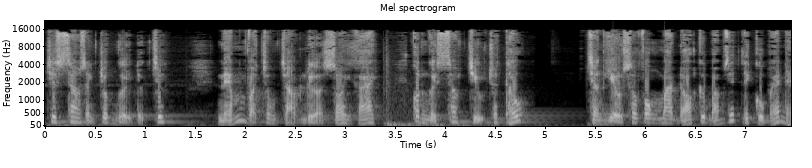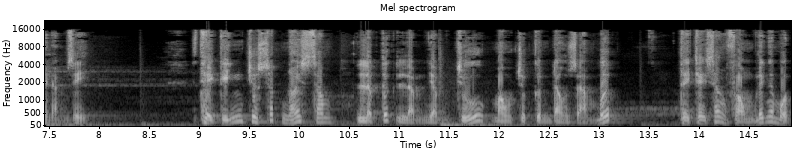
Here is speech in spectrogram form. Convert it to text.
Chứ sao dành cho người được chứ? Ném vào trong chảo lửa soi gai, Con người sao chịu cho thấu? Chẳng hiểu sao vong ma đó cứ bám giết lấy cô bé này làm gì. Thầy kính chưa xuất nói xong, Lập tức lẩm nhẩm, chú, Mong cho cơn đau giảm bớt. Thầy chạy sang phòng lấy ngay một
